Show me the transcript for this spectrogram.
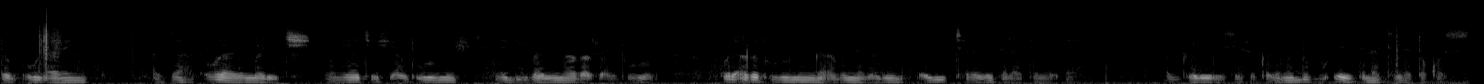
da wuraren azahar wuraren maraice wani ya ce shi an turo min shi na diba ni ma ga su an turo min ko da aka turo min ga abin da gare ni ɗari tara da talatin da ɗaya a gare ni sai suka zama dubu ɗaya da talatin da takwas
